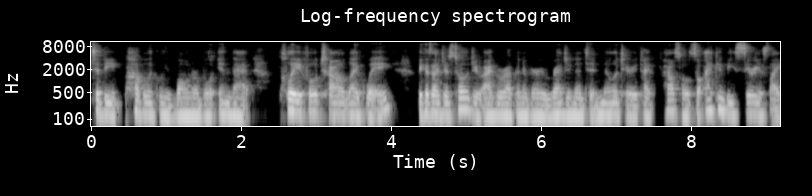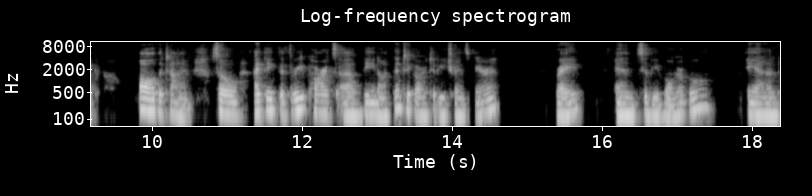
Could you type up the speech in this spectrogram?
to be publicly vulnerable in that playful, childlike way. Because I just told you, I grew up in a very regimented military type of household. So I can be serious like all the time. So I think the three parts of being authentic are to be transparent, right? And to be vulnerable. And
